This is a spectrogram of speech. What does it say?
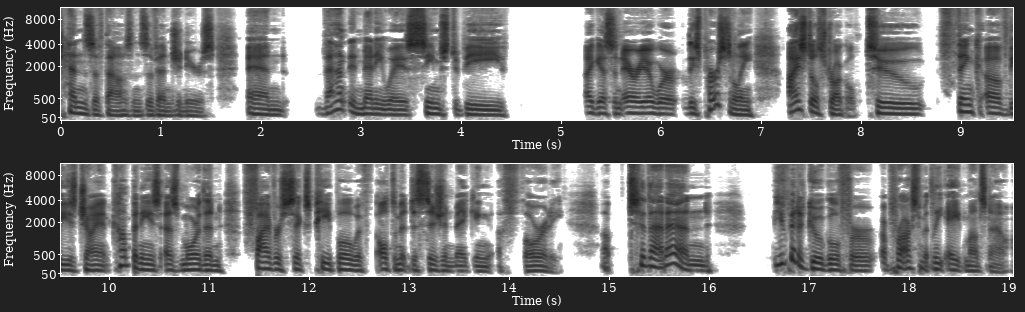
tens of thousands of engineers. And that, in many ways, seems to be, I guess, an area where, at least personally, I still struggle to think of these giant companies as more than five or six people with ultimate decision making authority. Uh, to that end, you've been at Google for approximately eight months now.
